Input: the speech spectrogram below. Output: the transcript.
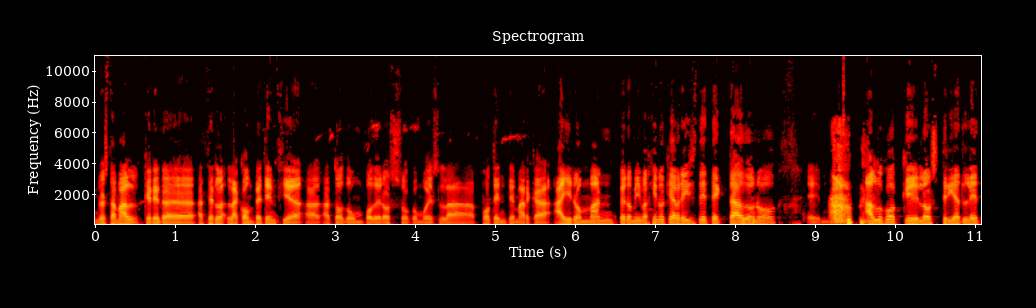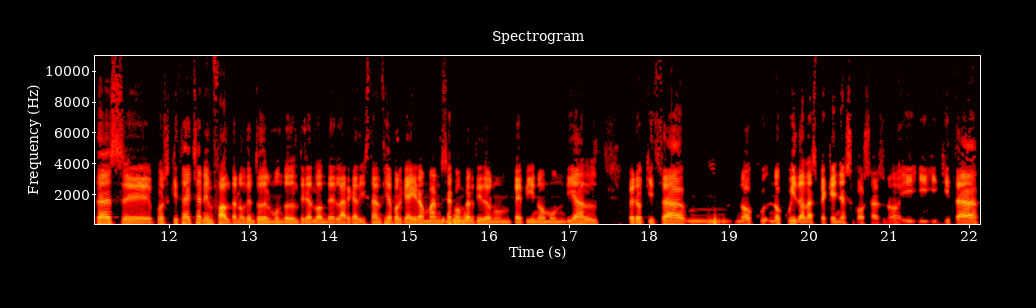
No está mal querer eh, hacer la, competencia a, todo un poderoso como es la potente marca Ironman, pero me imagino que habréis detectado, ¿no? Eh, algo que los triatletas, eh, pues quizá echan en falta, ¿no? Dentro del mundo del triatlón de larga distancia, porque Ironman se ha convertido en un pepino mundial, pero quizá mm, no, no cuida las pequeñas cosas, ¿no? Y, y, quizá,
